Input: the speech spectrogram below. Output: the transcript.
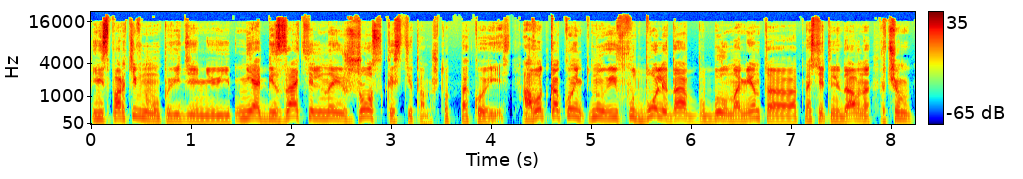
и неспортивному поведению, и необязательной жесткости там что-то такое есть. А вот какой-нибудь, ну и в футболе, да, был момент а, относительно недавно, причем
